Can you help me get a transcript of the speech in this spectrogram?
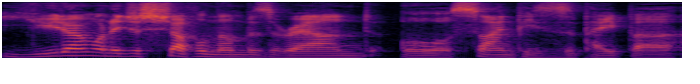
you don't want to just shuffle numbers around or sign pieces of paper.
